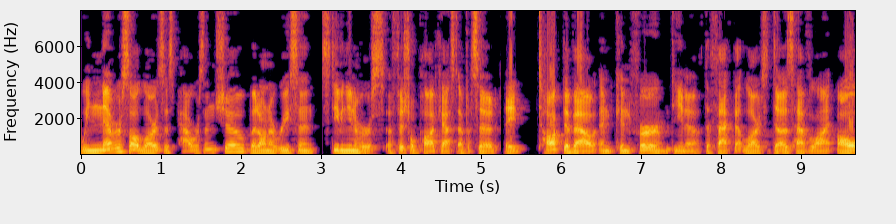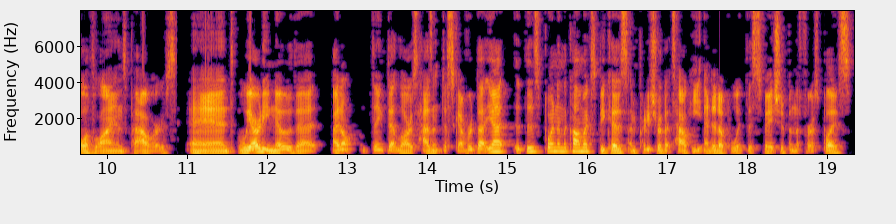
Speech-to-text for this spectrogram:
we never saw Lars's powers in show, but on a recent Steven Universe official podcast episode, they talked about and confirmed, you know, the fact that Lars does have Lion- all of Lion's powers. And we already know that I don't think that Lars hasn't discovered that yet at this point in the comics because I'm pretty sure that's how he ended up with this spaceship in the first place.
